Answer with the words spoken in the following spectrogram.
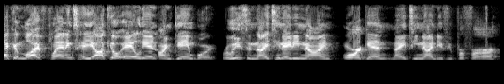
And Life Planning's Heiankyo Alien on Game Boy, released in 1989, or again, 1990 if you prefer.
